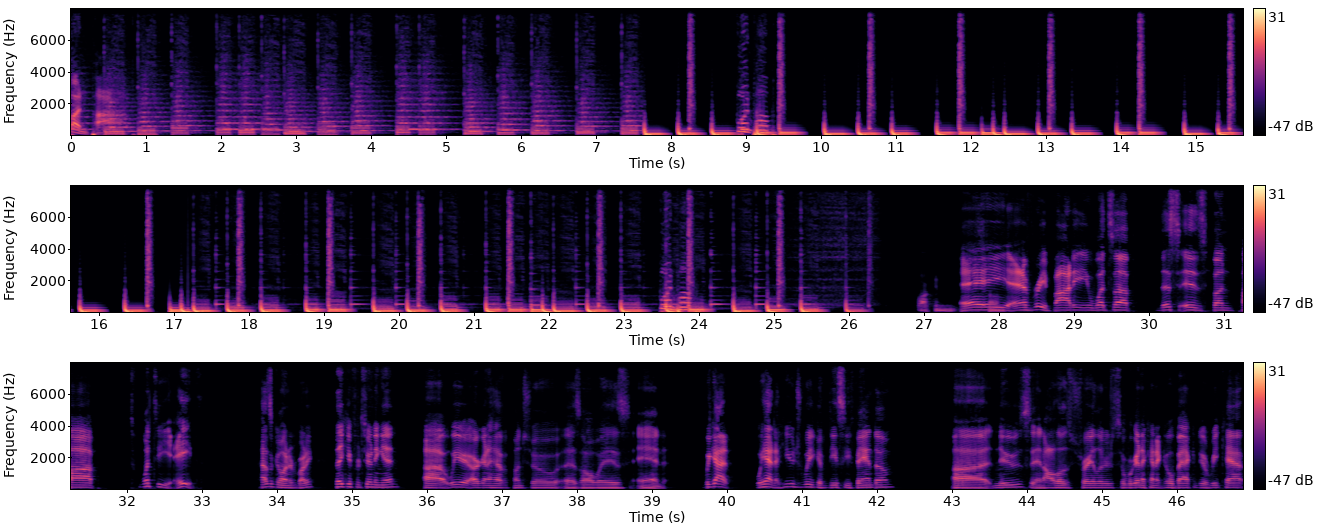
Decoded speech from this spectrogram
Fun Pop. Fun Pop. Fun Pop. Fucking Hey, everybody, what's up? This is Fun Pop 28. How's it going, everybody? Thank you for tuning in. Uh, we are going to have a fun show as always. And we got, we had a huge week of DC fandom uh, news and all those trailers. So we're going to kind of go back and do a recap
